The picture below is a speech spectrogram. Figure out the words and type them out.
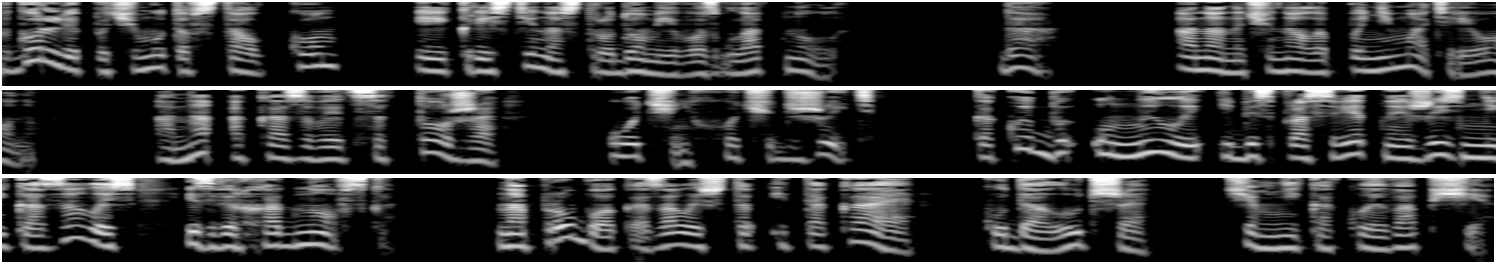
В горле почему-то встал ком, и Кристина с трудом его сглотнула. Да, она начинала понимать Риону. Она, оказывается, тоже очень хочет жить. Какой бы унылой и беспросветной жизнь ни казалась из Верходновска, на пробу оказалось, что и такая куда лучше, чем никакой вообще.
